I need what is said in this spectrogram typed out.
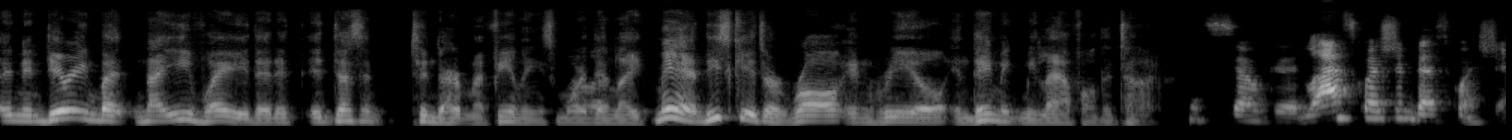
an endearing but naive way that it, it doesn't tend to hurt my feelings more oh. than like, man, these kids are raw and real and they make me laugh all the time. That's so good. Last question, best question.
